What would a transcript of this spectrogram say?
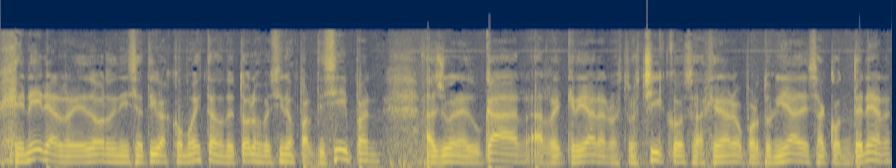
genera alrededor de iniciativas como esta, donde todos los vecinos participan, ayudan a educar, a recrear a nuestros chicos, a generar oportunidades, a contener,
